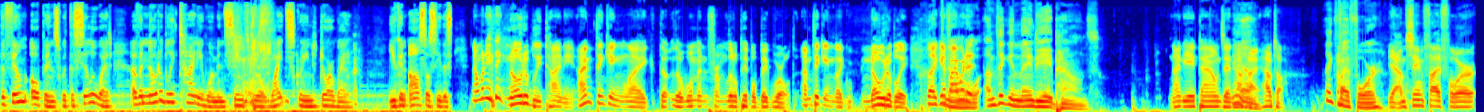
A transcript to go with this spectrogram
The film opens with the silhouette of a notably tiny woman seen through a white screened doorway. You can also see this. Now, when you think notably tiny, I'm thinking like the the woman from Little People Big World. I'm thinking like notably, like if I were to No, I'm thinking 98 pounds, 98 pounds and how Yeah. high, how tall? like five four. Yeah, I'm seeing five four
